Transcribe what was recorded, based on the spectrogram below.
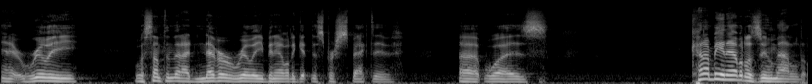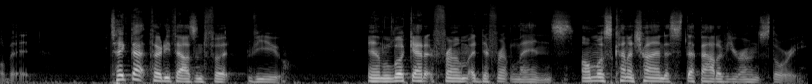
and it really was something that I'd never really been able to get this perspective uh, was kind of being able to zoom out a little bit, take that 30,000 foot view and look at it from a different lens, almost kind of trying to step out of your own story,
